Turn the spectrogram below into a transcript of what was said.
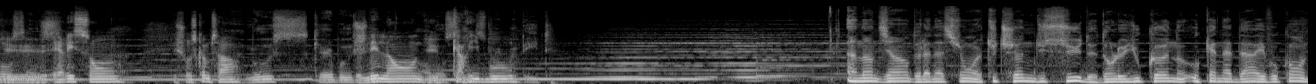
du hérisson, uh, des choses comme ça, de l'élan, du caribou. Un Indien de la nation Tucson du Sud, dans le Yukon, au Canada, évoquant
